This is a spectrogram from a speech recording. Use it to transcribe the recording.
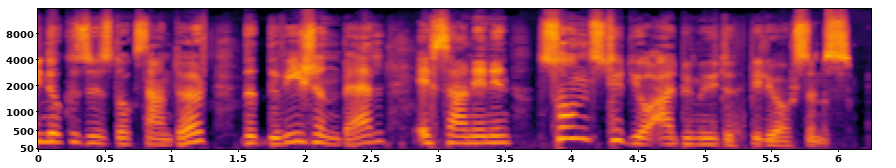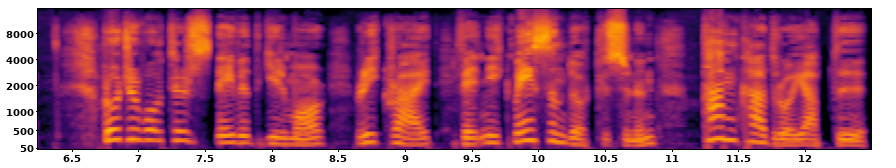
1994 The Division Bell efsanenin son stüdyo albümüydü biliyorsunuz. Roger Waters, David Gilmour, Rick Wright ve Nick Mason dörtlüsünün tam kadro yaptığı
